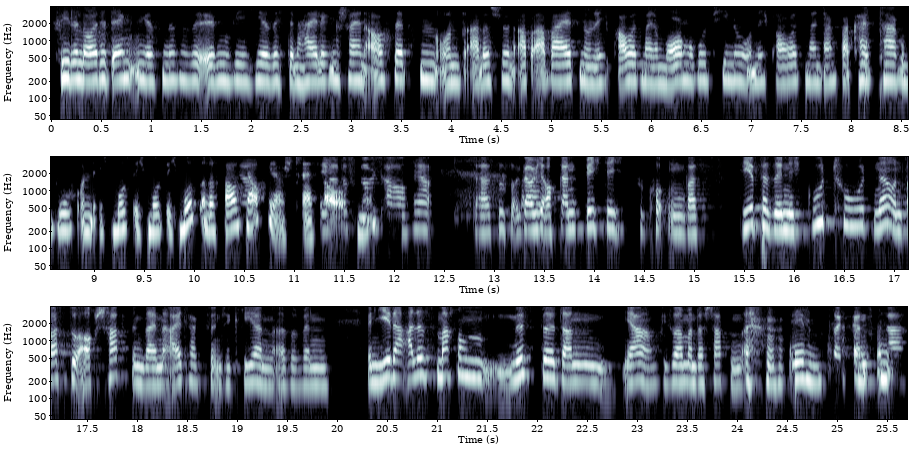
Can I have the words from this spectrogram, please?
viele Leute denken, jetzt müssen sie irgendwie hier sich den Heiligenschein aufsetzen und alles schön abarbeiten und ich brauche jetzt meine Morgenroutine und ich brauche jetzt mein Dankbarkeitstagebuch und ich muss, ich muss, ich muss und das baut ja, ja auch wieder Stress ja, auf. Ja, das glaube ne? ich auch, ja. Da ist es, glaube ich, auch ganz wichtig zu gucken, was dir persönlich gut tut, ne, und was du auch schaffst, in deinen Alltag zu integrieren. Also wenn, wenn jeder alles machen müsste, dann, ja, wie soll man das schaffen? Eben. ganz klar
